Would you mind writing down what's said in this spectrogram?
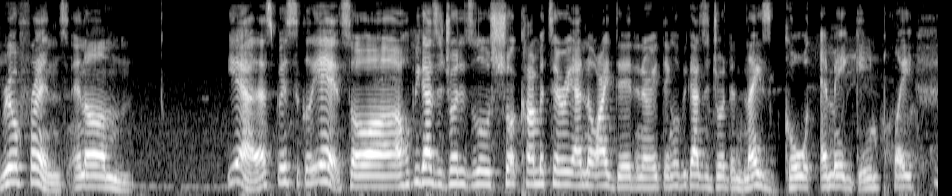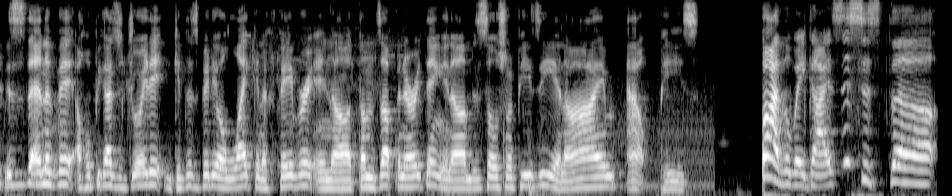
real friends and um yeah, that's basically it. So uh, I hope you guys enjoyed this little short commentary. I know I did and everything. Hope you guys enjoyed the nice gold M8 gameplay. This is the end of it. I hope you guys enjoyed it. Give this video a like and a favorite and uh, thumbs up and everything. And um, this is Oceano Peasy and I'm out. Peace. By the way, guys, this is the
